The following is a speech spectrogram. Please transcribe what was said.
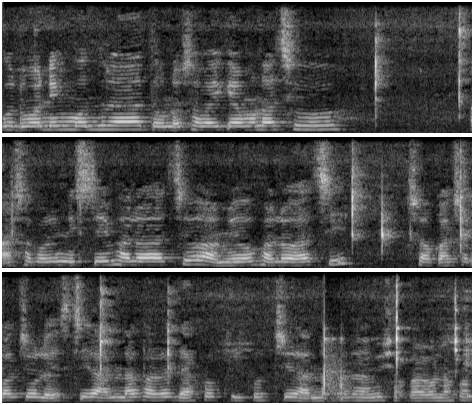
গুড মর্নিং বন্ধুরা। তোমরা সবাই কেমন আছো? আশা করি নিশ্চয়ই ভালো আছো। আমিও ভালো আছি। সকাল সকাল চলে এসেছি রান্নাঘরে। দেখো কি করছি রান্নাঘরে আমি সকালবেলা এখন।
